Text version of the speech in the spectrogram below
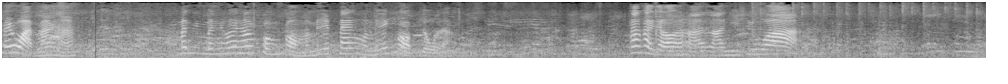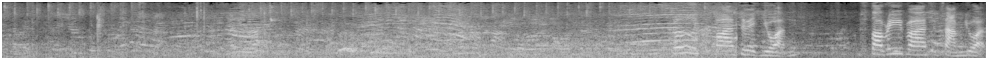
ไม่หวานมากนะ มันมันค่อนข้างกลมกล่อม มันไม่ได้แป้ง มันไม่ได้กรอบโดดอะ ถ้าใครจะลองนะคะร้านนี้ชื่อว่าก็คือประมาณ11 หยวน สตอรี่ประมาณ13 หยวน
